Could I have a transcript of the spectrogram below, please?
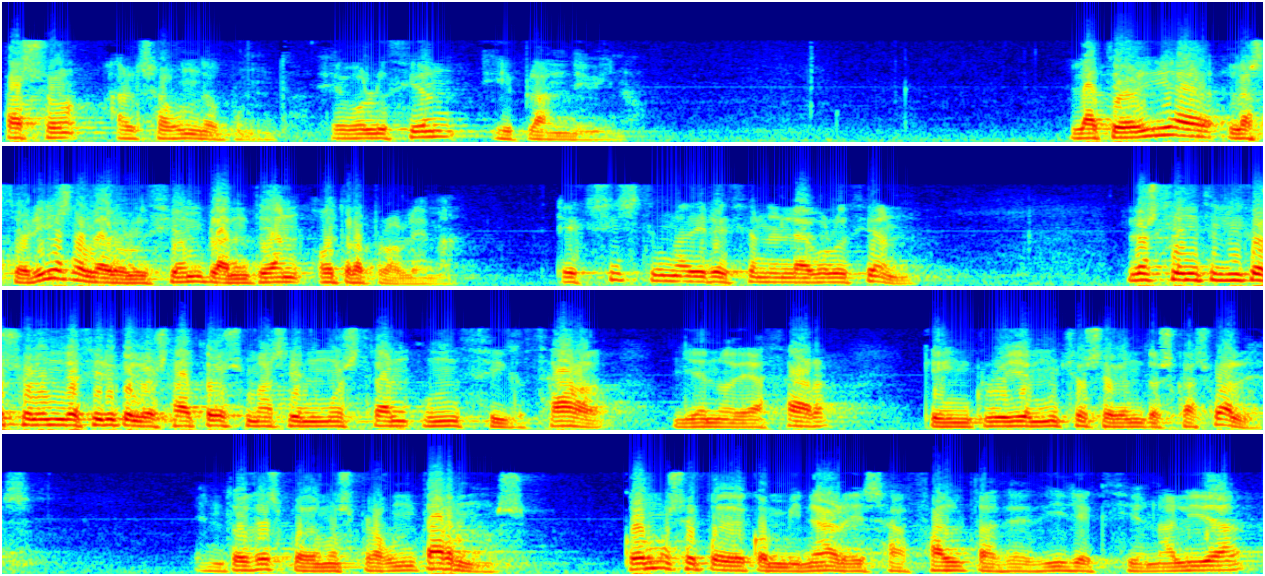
Paso al segundo punto, evolución y plan divino. las teorías de la evolución plantean otro problema, ¿Existe una dirección en la evolución? Los científicos suelen decir que los datos más bien muestran un zigzag lleno de azar que incluye muchos eventos casuales. Entonces podemos preguntarnos, ¿cómo se puede combinar esa falta de direccionalidad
